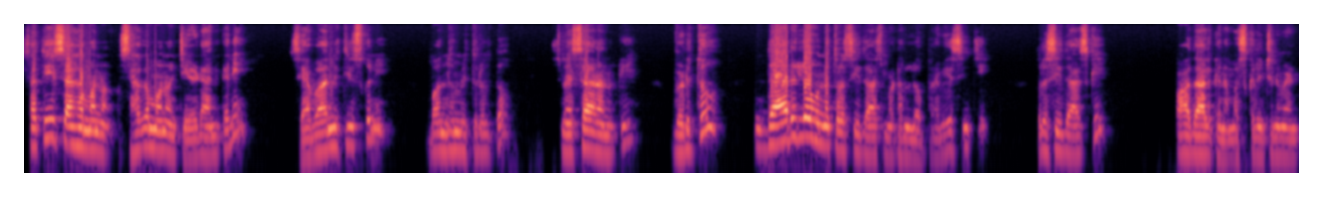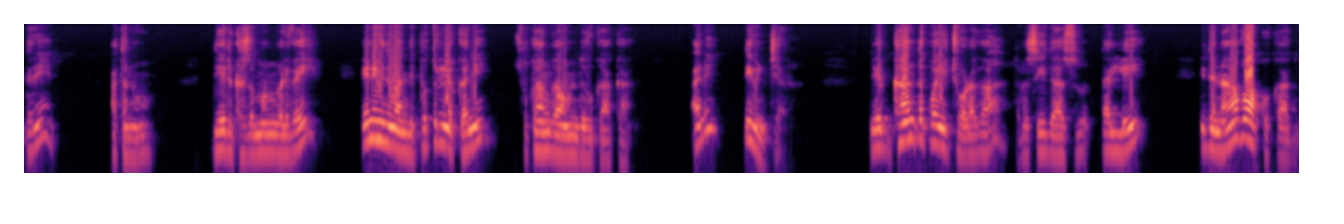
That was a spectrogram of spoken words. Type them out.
సతీ సహమనం సహగమనం చేయడానికని శవాన్ని తీసుకుని బంధుమిత్రులతో శ్మశానానికి వెడుతూ దారిలో ఉన్న తులసీదాస్ మఠంలో ప్రవేశించి తులసీదాస్కి పాదాలకి నమస్కరించిన వెంటనే అతను దీర్ఘ సుమంగళివై ఎనిమిది మంది పుత్రులను కని సుఖంగా ఉందువు కాక అని దీవించారు. నిర్ఘాంతపై చూడగా తులసీదాసు తల్లి ఇది నా వాక్కు కాదు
